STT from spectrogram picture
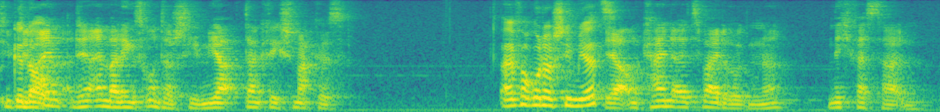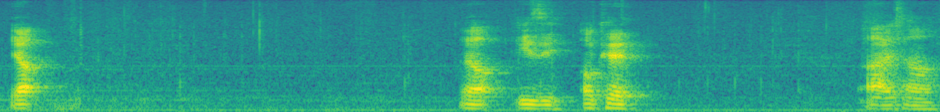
Schieb Genau. den, Eimer, den Eimer links runterschieben. Ja, dann krieg ich Schmackes. Einfach runterschieben jetzt? Ja, und kein L2 drücken, ne? Nicht festhalten. Ja. Ja, easy. Okay. Alter.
